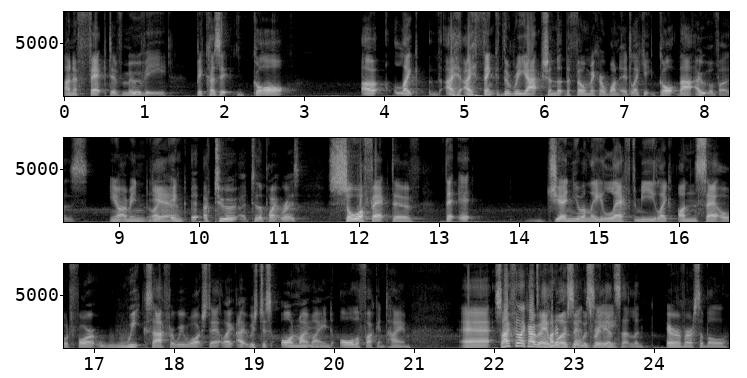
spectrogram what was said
an effective movie because it got. Uh, like I, I think the reaction that the filmmaker wanted, like it got that out of us. You know what I mean? Like, Yeah. in- uh, to to the point where it's so effective that it genuinely left me like unsettled for weeks after we watched it. Like it was just on my mind all the fucking time. Uh, so I feel like I would. It was. It was really unsettling. irreversible.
